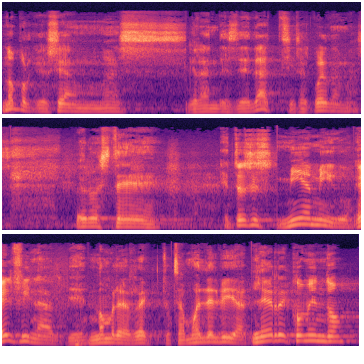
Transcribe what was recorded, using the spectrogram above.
no porque sean más grandes de edad, si se acuerdan más, pero este, entonces mi amigo, el finado, nombre recto, Samuel del Villar, le recomendó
